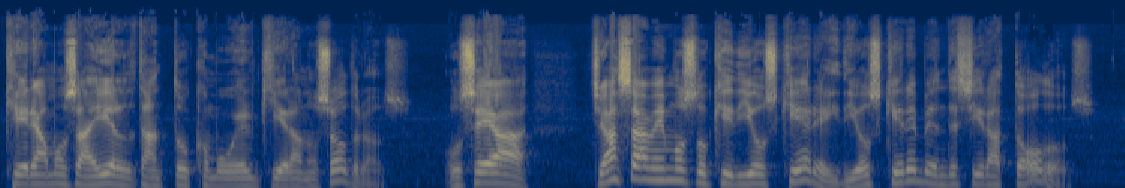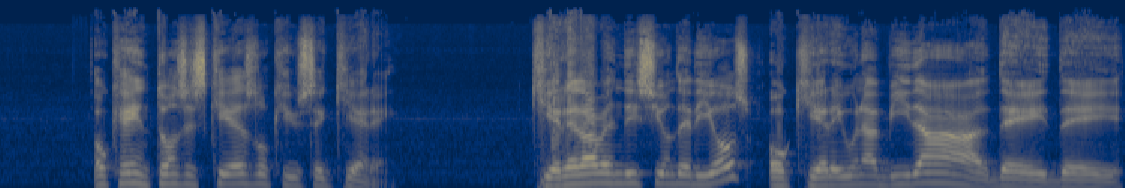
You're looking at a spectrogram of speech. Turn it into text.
queramos a Él tanto como Él quiera a nosotros. O sea, ya sabemos lo que Dios quiere y Dios quiere bendecir a todos. Ok, entonces, ¿qué es lo que usted quiere? ¿Quiere la bendición de Dios o quiere una vida de, de,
